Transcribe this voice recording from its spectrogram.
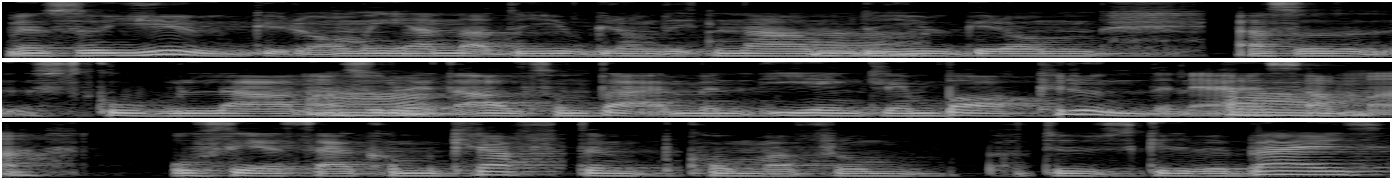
Men så ljuger du om ena. Du ljuger om ditt namn, mm. du ljuger om alltså, skolan, alltså du vet allt sånt där. Men egentligen bakgrunden är samma. Och se så här, kommer kraften komma från att du skriver Bergs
